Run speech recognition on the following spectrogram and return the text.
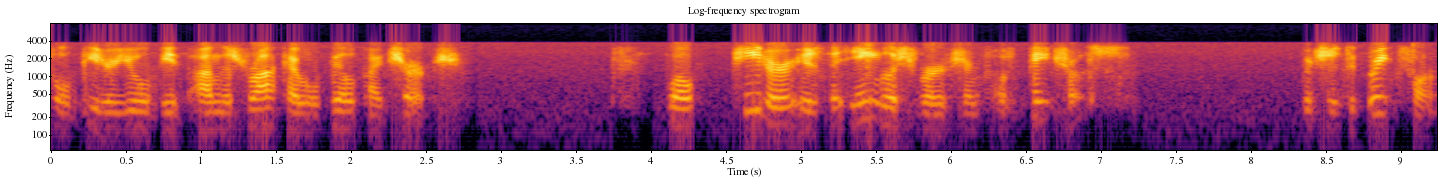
told Peter, "You will be on this rock. I will build my church." Well, Peter is the English version of Petros, which is the Greek form.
